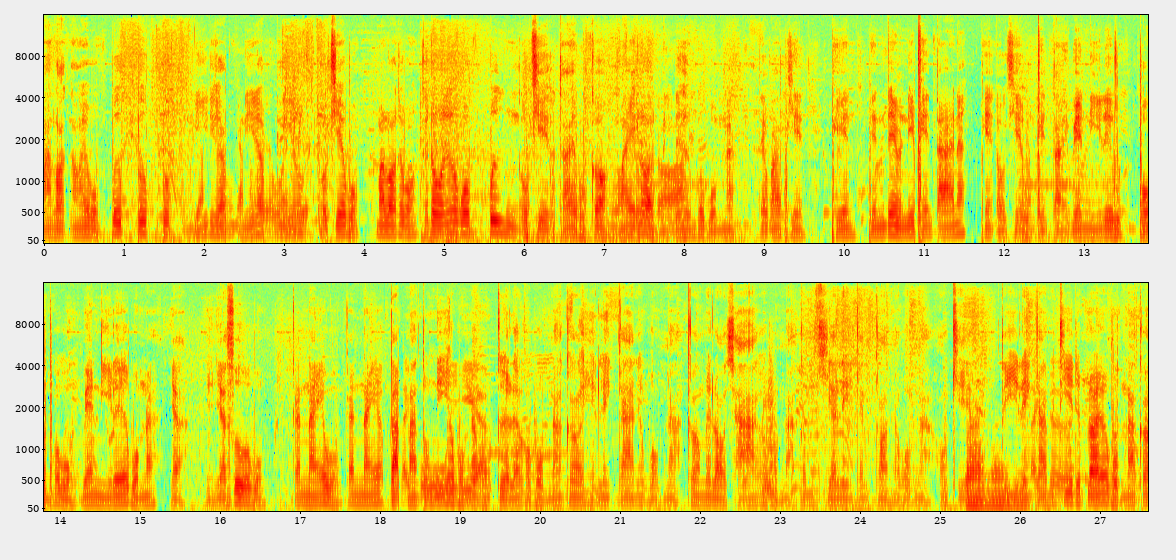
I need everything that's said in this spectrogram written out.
มาหลอดเอาให้ผมปึ๊บปึ๊บปึ๊บหนีดิครับหนีครับหนีครับโอเคครับผมมาหลอดครับผมกระโดดครับผมปึ้งโอเคสุดท้ายผมก็ไม่รอดเหมือนเดิมครับผมนะแต่ว่าเพนเพนเพนได้วันนี้เพนตายนะเพนโอเคผมเพนตายเว้นหนีเลยผมครับผมเว้นหนีเลยครับผมนะอย่าอย่าอย่าสู้ครับผม กันในครับผมกันในครับตัดมาตรงนี้ครับผมนะผมเกิดแล้วครับผมนะ ก็เห็นเลนกลารครับผมนะ ก็ไม่รอช้าครับผมนะ ก็ไม่เคลียร์เลนกันก่อนครับผมนะโอเค ตีเลนกลารเป็นที่เรียบร้อยครับผมนะ ก็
